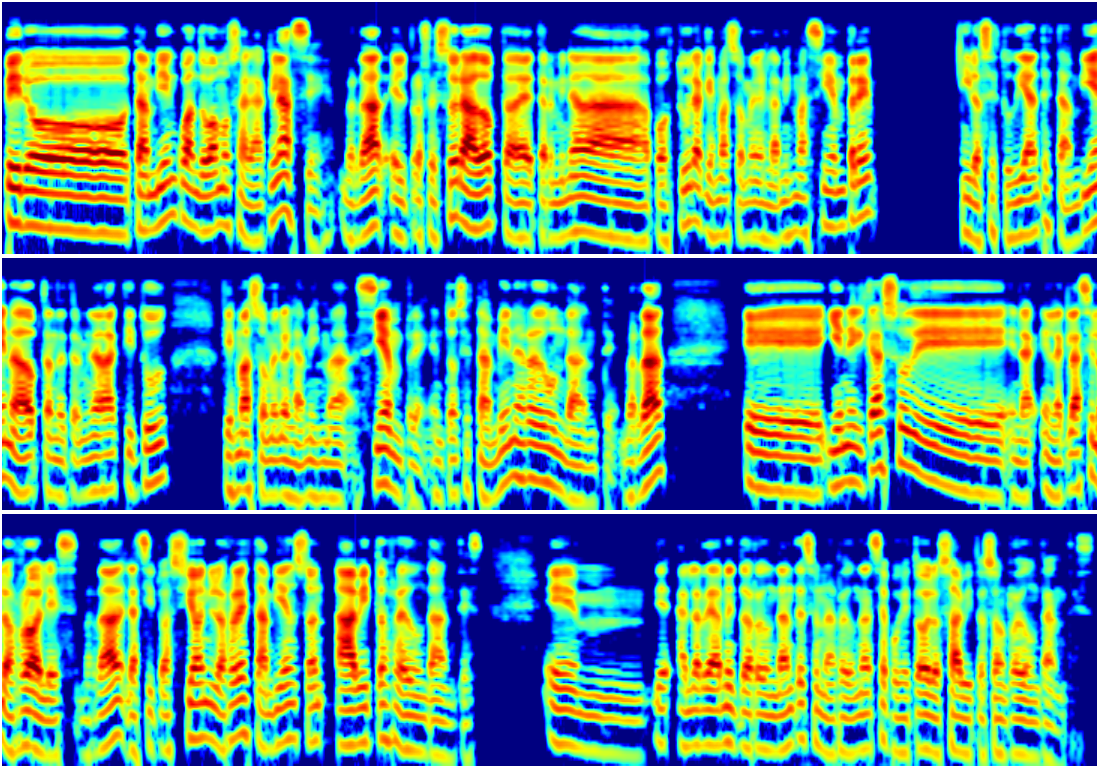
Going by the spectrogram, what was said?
Pero también cuando vamos a la clase, ¿verdad? El profesor adopta determinada postura que es más o menos la misma siempre y los estudiantes también adoptan determinada actitud que es más o menos la misma siempre. Entonces también es redundante, ¿verdad? Eh, y en el caso de, en la, clase, los roles, ¿verdad? La situación y los roles también son hábitos redundantes. Em, hablar de hábitos redundantes es una redundancia porque todos los hábitos son redundantes.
